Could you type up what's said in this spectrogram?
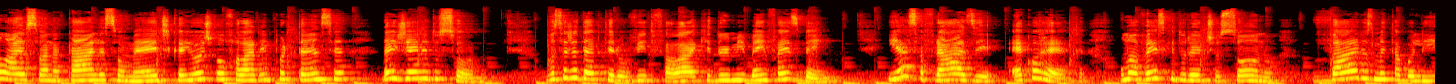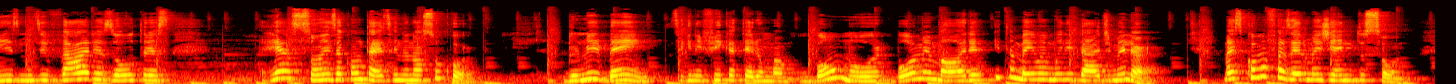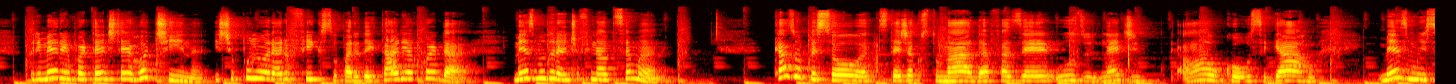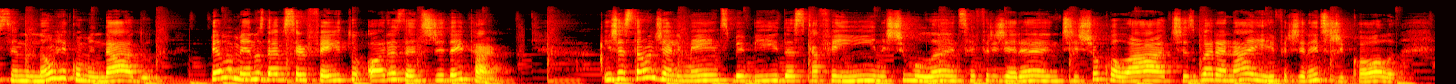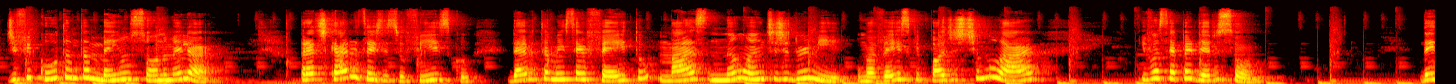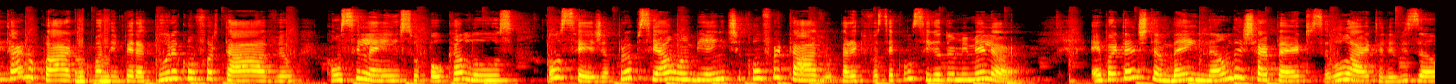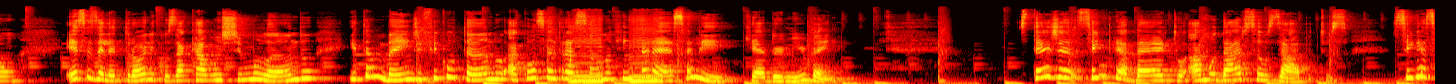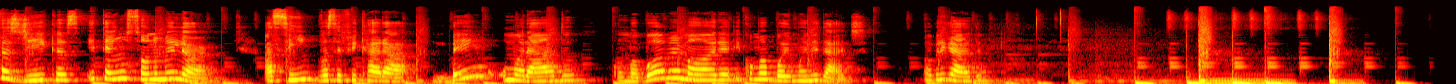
Olá, eu sou a Natália, sou médica e hoje vou falar da importância da higiene do sono. Você já deve ter ouvido falar que dormir bem faz bem. E essa frase é correta, uma vez que durante o sono vários metabolismos e várias outras reações acontecem no nosso corpo. Dormir bem significa ter um bom humor, boa memória e também uma imunidade melhor. Mas como fazer uma higiene do sono? Primeiro é importante ter rotina. Estipule um horário fixo para deitar e acordar, mesmo durante o final de semana. Caso a pessoa esteja acostumada a fazer uso né, de álcool ou cigarro, mesmo isso sendo não recomendado, pelo menos deve ser feito horas antes de deitar. Ingestão de alimentos, bebidas, cafeína, estimulantes, refrigerantes, chocolates, guaraná e refrigerantes de cola dificultam também um sono melhor. Praticar exercício físico deve também ser feito, mas não antes de dormir, uma vez que pode estimular e você perder o sono. Deitar no quarto com uma temperatura confortável, com silêncio, pouca luz, ou seja, propiciar um ambiente confortável para que você consiga dormir melhor. É importante também não deixar perto celular, televisão, esses eletrônicos acabam estimulando e também dificultando a concentração no que interessa ali, que é dormir bem. Esteja sempre aberto a mudar seus hábitos. Siga essas dicas e tenha um sono melhor. Assim você ficará bem humorado, com uma boa memória e com uma boa imunidade. Obrigada!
